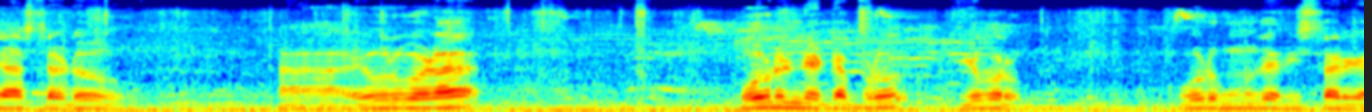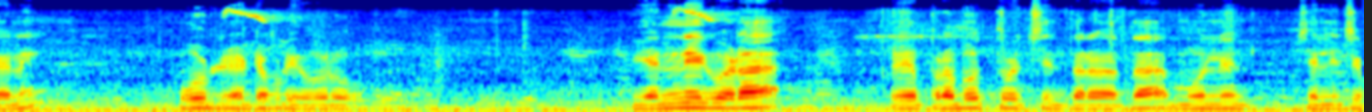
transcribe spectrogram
చేస్తాడు. ఎవరు కూడా ఓడుండేటప్పుడు ఉండేటప్పుడు ఎవరు? కోడికి ముందే తీస్తారు కానీ కోడి ఉండేటప్పుడు ఎవరు? ఇవన్నీ కూడా ప్రభుత్వం వచ్చిన తర్వాత మూల్యం చెల్లించి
